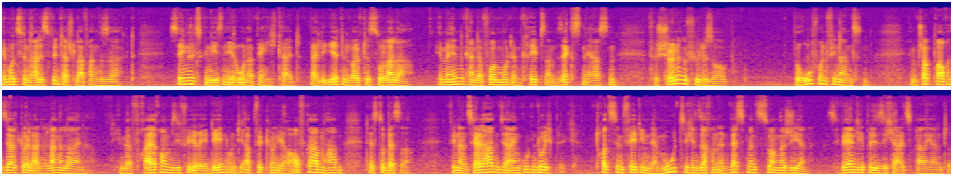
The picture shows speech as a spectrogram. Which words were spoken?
Emotional ist Winterschlaf angesagt. Singles genießen ihre Unabhängigkeit. Bei Liierten läuft es so lala. Immerhin kann der Vollmond im Krebs am 6.1. für schöne Gefühle sorgen. Beruf und Finanzen. Im Job brauchen Sie aktuell eine lange Leine. Je mehr Freiraum Sie für Ihre Ideen und die Abwicklung Ihrer Aufgaben haben, desto besser. Finanziell haben Sie einen guten Durchblick. Trotzdem fehlt Ihnen der Mut, sich in Sachen Investments zu engagieren. Sie wählen lieber die Sicherheitsvariante.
